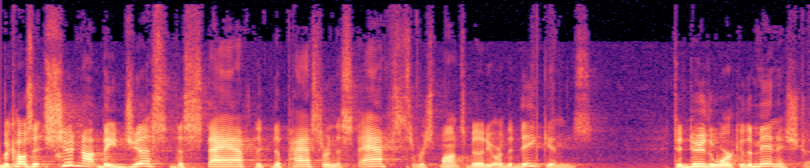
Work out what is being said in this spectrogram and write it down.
Because it should not be just the staff, the, the pastor and the staff's responsibility or the deacons to do the work of the ministry.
